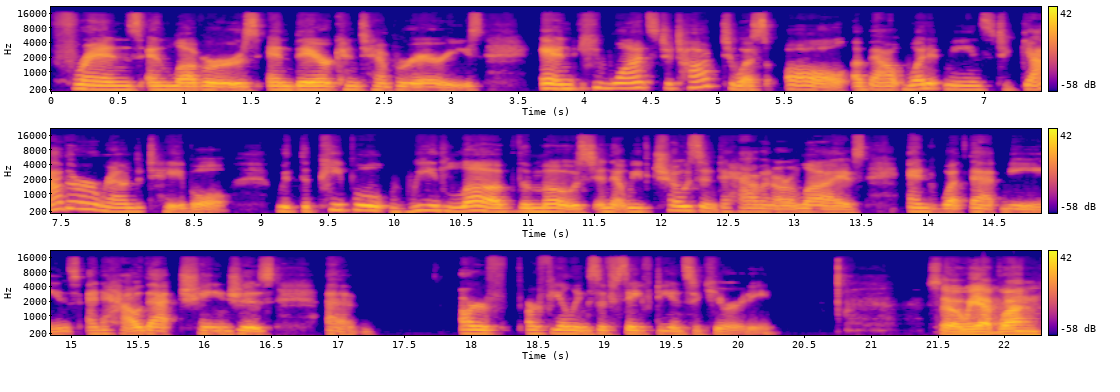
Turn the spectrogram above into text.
friends and lovers and their contemporaries. And he wants to talk to us all about what it means to gather around a table with the people we love the most and that we've chosen to have in our lives and what that means and how that changes um, our, our feelings of safety and security. So we have one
